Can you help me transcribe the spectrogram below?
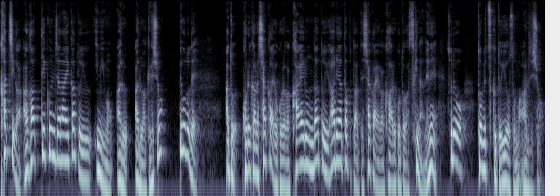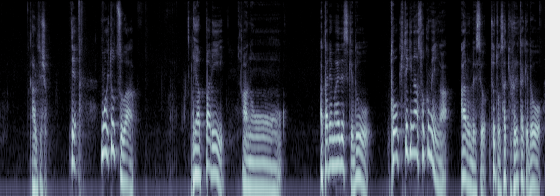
価値が上がっていくんじゃないかという意味もある、あるわけでしょってことで、あと、これから社会をこれが変えるんだという、アリアタプターって社会が変わることが好きなんでね、それを飛びつくという要素もあるでしょう。あるでしょう。で、もう一つは、やっぱり、あのー、当たり前ですけど、投機的な側面があるんですよ。ちょっとさっき触れたけど、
